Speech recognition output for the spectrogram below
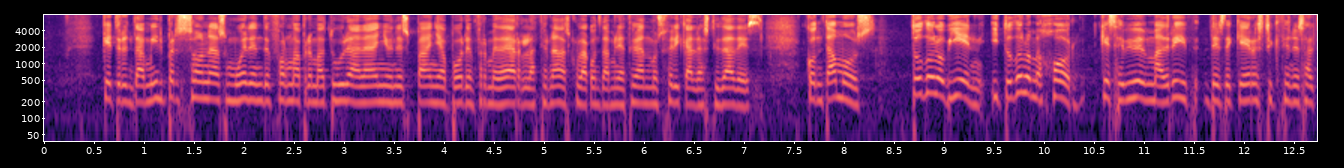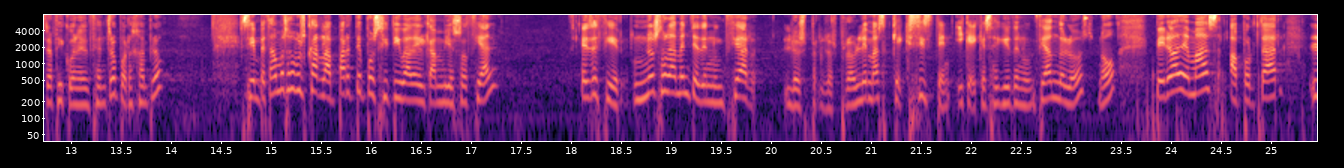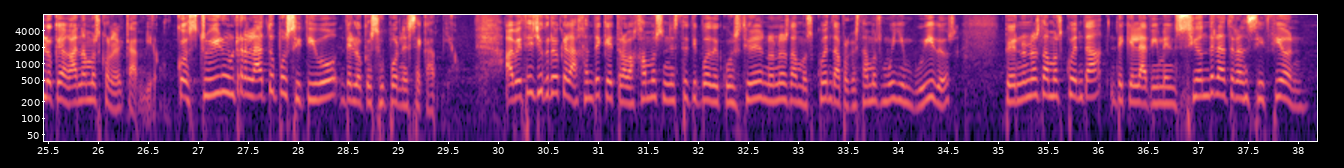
que 30.000 personas mueren de forma prematura al año en España por enfermedades relacionadas con la contaminación atmosférica en las ciudades, contamos todo lo bien y todo lo mejor que se vive en Madrid desde que hay restricciones al tráfico en el centro, por ejemplo, si empezamos a buscar la parte positiva del cambio social, es decir, no solamente denunciar los, los, problemas que existen y que hay que seguir denunciándolos, ¿no? pero además aportar lo que ganamos con el cambio, construir un relato positivo de lo que supone ese cambio. A veces yo creo que la gente que trabajamos en este tipo de cuestiones no nos damos cuenta porque estamos muy imbuidos, pero no nos damos cuenta de que la dimensión de la transición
